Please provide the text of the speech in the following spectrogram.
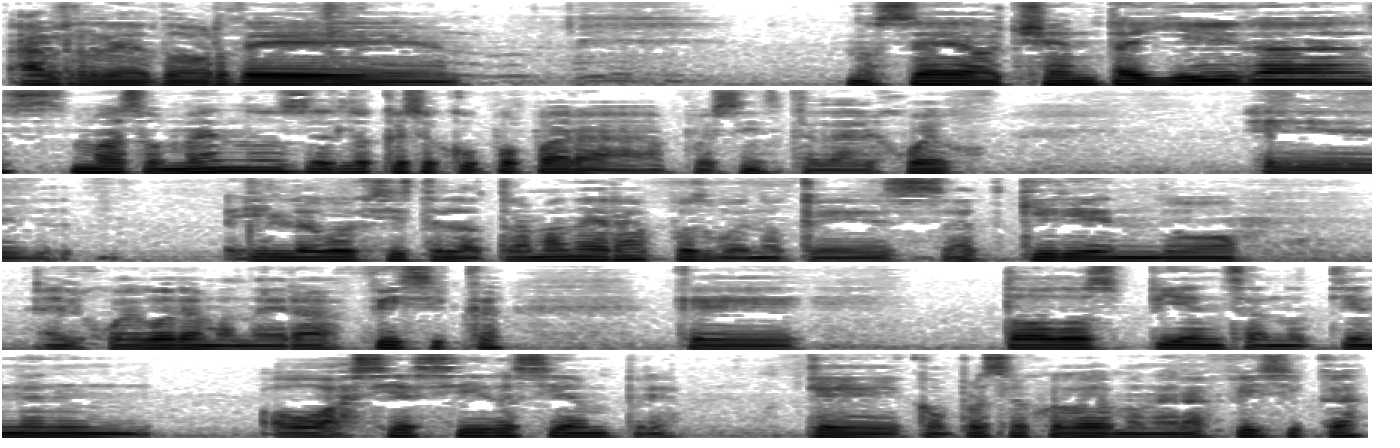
alrededor de no sé 80 gigas más o menos es lo que se ocupa para pues instalar el juego. Eh, y luego existe la otra manera pues bueno que es adquiriendo el juego de manera física que todos piensan o tienen o así ha sido siempre que compras el juego de manera física,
